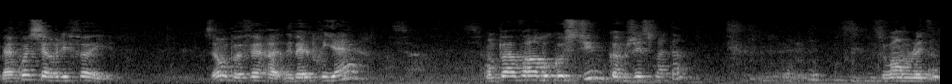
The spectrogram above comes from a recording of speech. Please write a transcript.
Mais à quoi servent les feuilles? Ça, on peut faire des belles prières. On peut avoir un beau costume, comme j'ai ce matin. Souvent, on me le dit.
